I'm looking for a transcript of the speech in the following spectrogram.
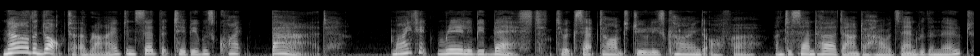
Now the doctor arrived and said that Tibby was quite bad. Might it really be best to accept Aunt Julie's kind offer and to send her down to Howards End with a note?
